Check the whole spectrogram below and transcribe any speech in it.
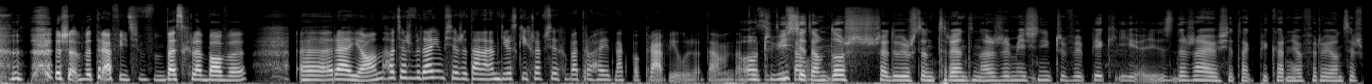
żeby trafić w bezchlebowy e, rejon. Chociaż wydaje mi się, że ten angielski chleb się chyba trochę jednak poprawił, że tam... No, Oczywiście, są... tam doszedł już ten trend na rzemieślniczy wypiek i zdarzają się tak piekarnie oferujące już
